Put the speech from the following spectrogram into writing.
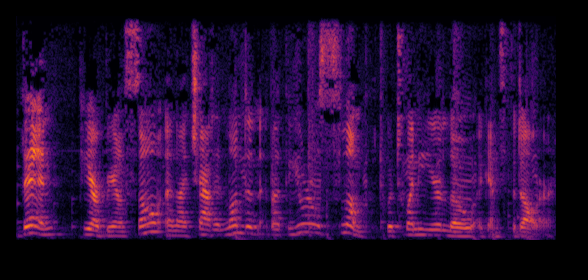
Then, Pierre Briançon and I chat in London about the euro's slump to a 20 year low against the dollar.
